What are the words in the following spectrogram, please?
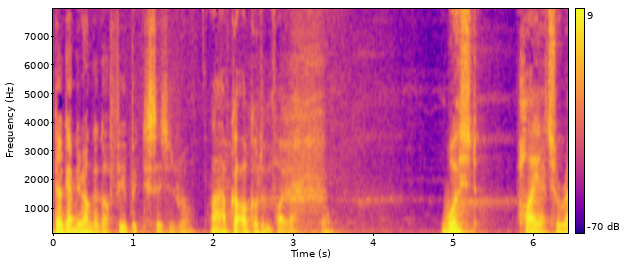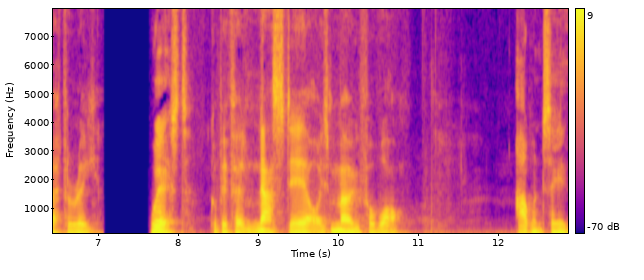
Don't get me wrong, I got a few big decisions wrong. I've got a good one for you. Worst player to referee. Worst, Could be for nasty or his mouth or what. I wouldn't say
